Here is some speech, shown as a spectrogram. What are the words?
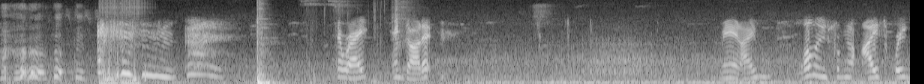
Alright, I got it. Man, I love these freaking ice break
